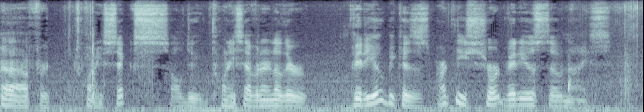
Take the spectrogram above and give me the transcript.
uh, for 26. I'll do 27 another video because aren't these short videos so nice?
